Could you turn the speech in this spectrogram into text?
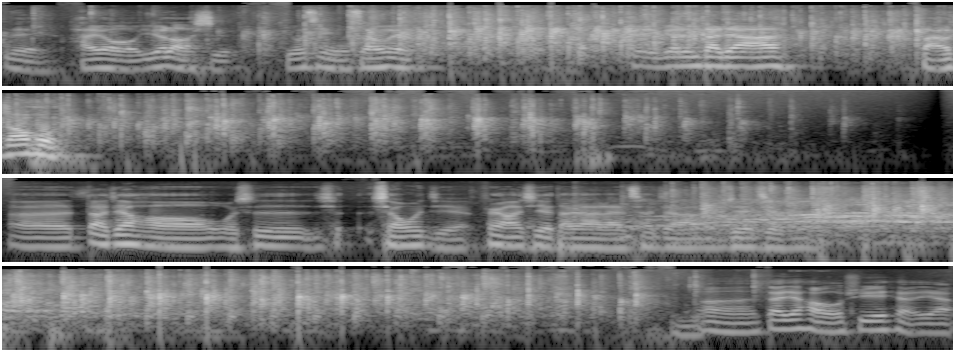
对，还有约老师，有请三位，可以跟大家打个招呼。呃，大家好，我是肖肖文杰，非常谢谢大家来参加我们这个节目。嗯，大家好，我是岳小丫。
